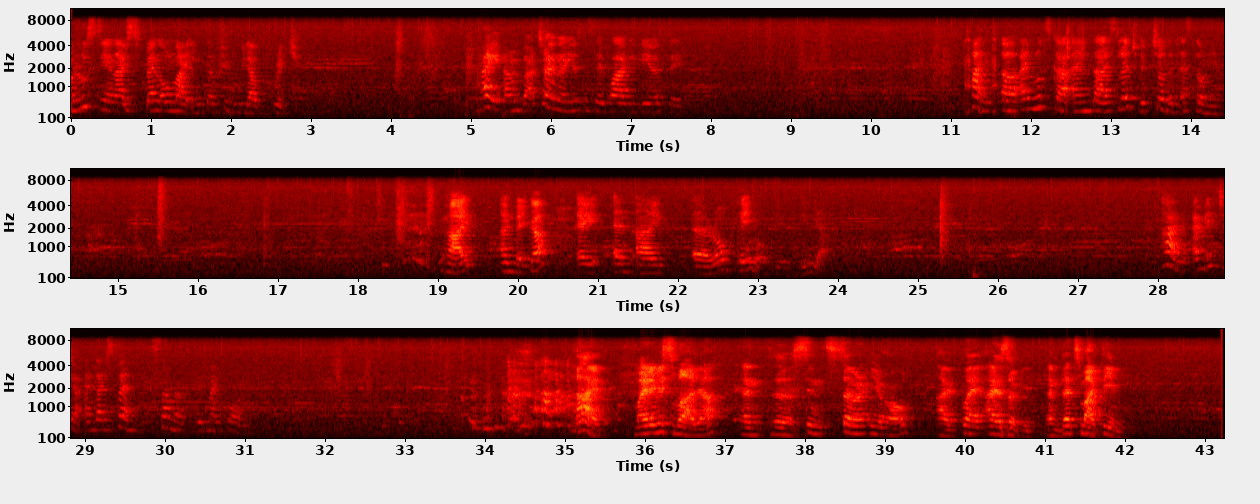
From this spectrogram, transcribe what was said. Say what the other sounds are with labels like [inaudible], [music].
I'm Lucy and I spent all my internship without fridge. Hi, I'm Bacha and I used to say why with the USA. Hi, uh, I'm Lutska and I sledge with children in Estonia. [laughs] Hi, I'm Becca, a, and I my name is Vladia, and uh, since seven year old I play ice hockey, and that's my team.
